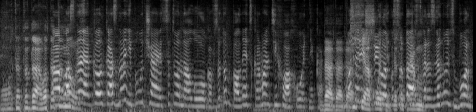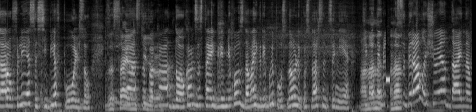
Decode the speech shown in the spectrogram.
Вот это да, вот это А новость. областная кол- казна не получает с этого налогов, зато пополняется карман тихого охотника. Да, да, да. Вот и Тихий решило охотник, государство прям- развернуть сбор даров леса себе в пользу. Silent Ясно Killer. пока одно, как заставить грибников сдавать грибы по установленной государственной цене. Она типа на- ты, блядь, она- собирала, еще и отдай нам.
